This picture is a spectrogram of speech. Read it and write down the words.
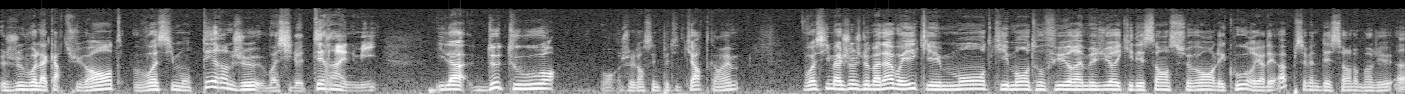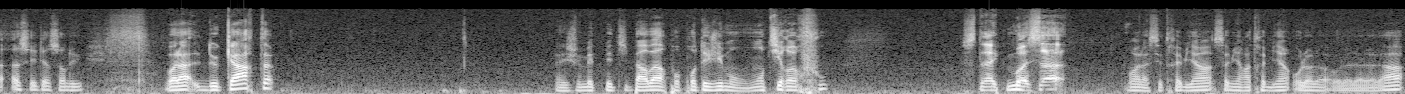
je vois la carte suivante, voici mon terrain de jeu, voici le terrain ennemi. Il a deux tours, bon je vais lancer une petite carte quand même. Voici ma jauge de mana, vous voyez, qui monte, qui monte au fur et à mesure et qui descend suivant les coups. Regardez, hop, ça vient de descendre. Bon, ah, ah, c'est descendu. Voilà, deux cartes. Allez, je vais mettre mes petits barbares pour protéger mon, mon tireur fou. Snipe-moi ça Voilà, c'est très bien, ça m'ira très bien. Oh là là, oh là là là là.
